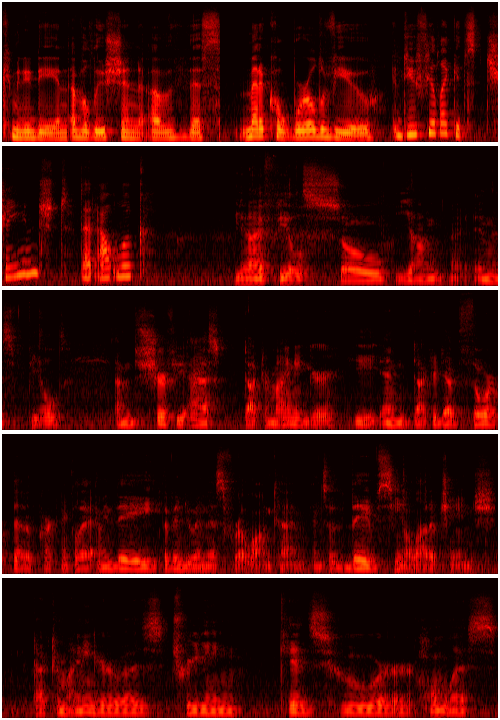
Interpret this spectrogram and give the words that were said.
community and evolution of this medical worldview, do you feel like it's changed that outlook? You know, I feel so young in this field. I'm sure if you asked Dr. Meininger, he and Dr. Deb Thorpe at a Park Nicollet, I mean, they have been doing this for a long time, and so they've seen a lot of change. Dr. Meininger was treating kids who were homeless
